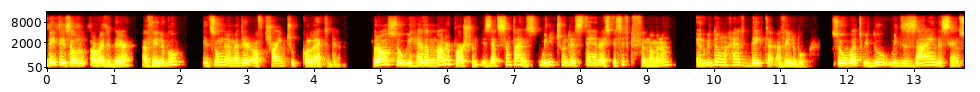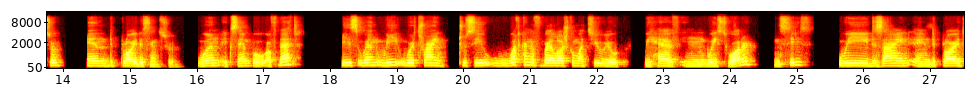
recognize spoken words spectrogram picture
data is already there, available. It's only a matter of trying to collect them. But also, we have another portion is that sometimes we need to understand a specific phenomenon and we don't have data available. So, what we do, we design the sensor and deploy the sensor. One example of that is when we were trying to see what kind of biological material we have in wastewater in cities. We designed and deployed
